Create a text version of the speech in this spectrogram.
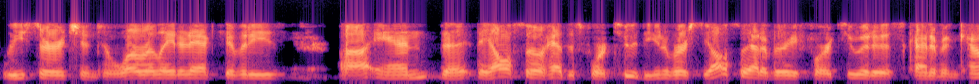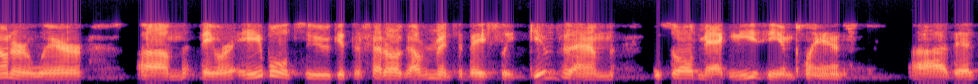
research into war-related activities, uh, and the, they also had this fortuitous. The university also had a very fortuitous kind of encounter where um, they were able to get the federal government to basically give them this old magnesium plant uh, that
